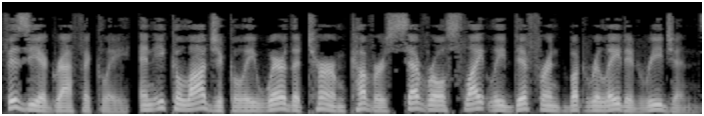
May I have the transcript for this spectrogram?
physiographically, and ecologically where the term covers several slightly different but related regions.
